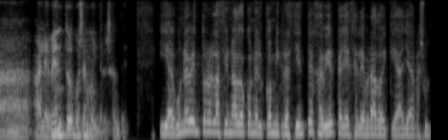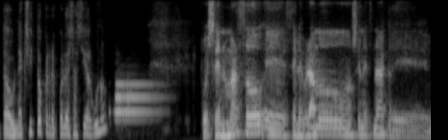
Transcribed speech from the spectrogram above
al evento, pues es muy interesante. ¿Y algún evento relacionado con el cómic reciente, Javier, que hayáis celebrado y que haya resultado un éxito? ¿Que recuerdes así alguno? Pues en marzo eh, celebramos en FNAC eh,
